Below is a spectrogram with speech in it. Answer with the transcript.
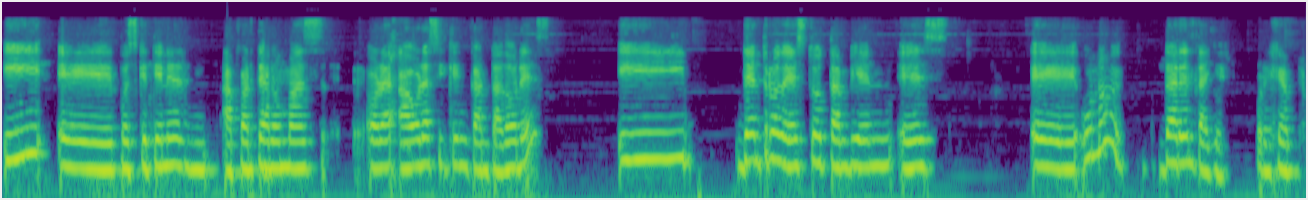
y eh, pues que tienen aparte aromas ahora, ahora sí que encantadores y dentro de esto también es eh, uno dar el taller, por ejemplo,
